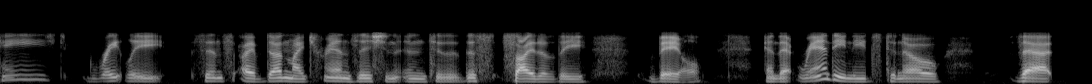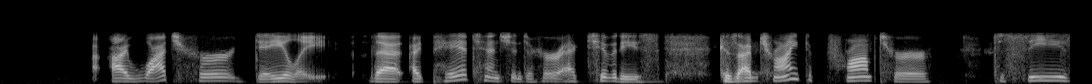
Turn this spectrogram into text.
changed greatly since I've done my transition into this side of the veil, and that Randy needs to know that I watch her daily, that I pay attention to her activities because I'm trying to prompt her to seize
